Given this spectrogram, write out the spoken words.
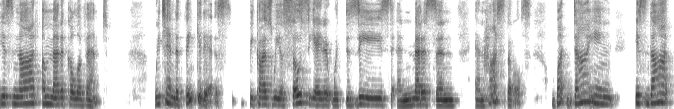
is not a medical event. We tend to think it is because we associate it with disease and medicine and hospitals. But dying is not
